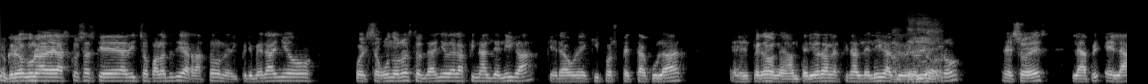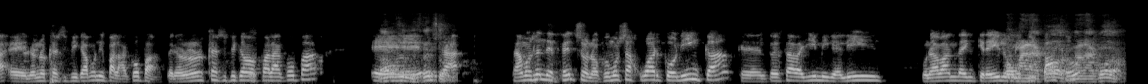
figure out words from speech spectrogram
Yo creo que una de las cosas que ha dicho Palote tiene razón. El primer año, pues el segundo nuestro, el de año de la final de liga, que era un equipo espectacular, eh, perdón, el anterior a la final de liga, el primero nuestro, eso es, la eh, la- eh, no nos clasificamos ni para la Copa, pero no nos clasificamos para la Copa. Eh, o sea, estábamos en descenso, nos fuimos a jugar con Inca, que entonces estaba allí Miguelín, una banda increíble, O un Manacor. Manacor.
